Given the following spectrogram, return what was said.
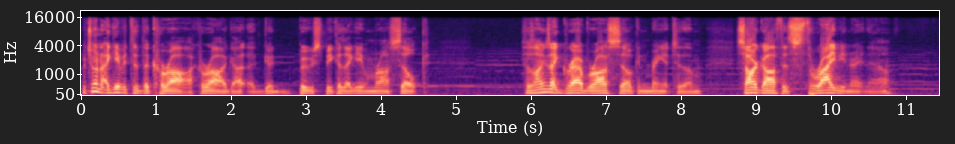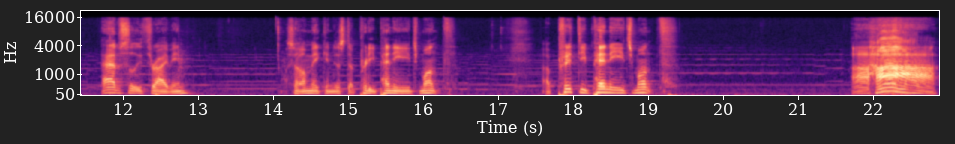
Which one? I gave it to the Kara. Kara got a good boost because I gave him raw silk. So as long as I grab raw silk and bring it to them. Sargoth is thriving right now. Absolutely thriving. So I'm making just a pretty penny each month. A pretty penny each month. Aha!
